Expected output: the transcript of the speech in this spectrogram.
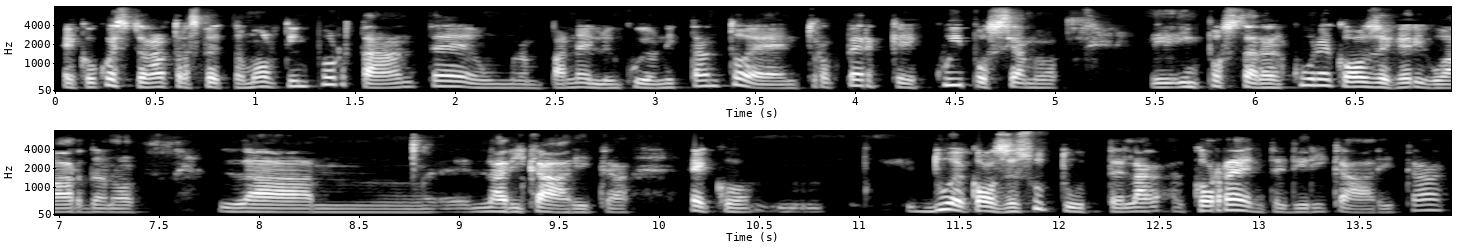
Ecco, questo è un altro aspetto molto importante, un pannello in cui ogni tanto entro, perché qui possiamo eh, impostare alcune cose che riguardano la, mh, la ricarica. Ecco, mh, due cose su tutte, la corrente di ricarica,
